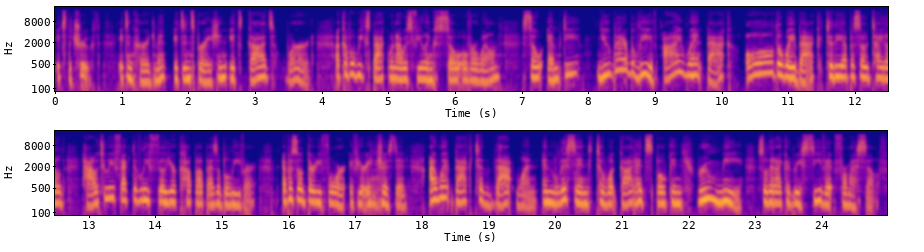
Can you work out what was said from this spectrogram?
it's the truth. It's encouragement, it's inspiration, it's God's word. A couple weeks back, when I was feeling so overwhelmed, so empty, you better believe I went back all the way back to the episode titled How to Effectively Fill Your Cup Up as a Believer. Episode 34, if you're interested. I went back to that one and listened to what God had spoken through me so that I could receive it for myself.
